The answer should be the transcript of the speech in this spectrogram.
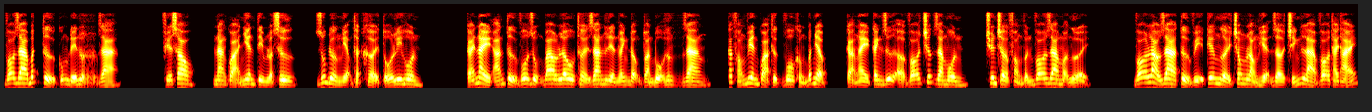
võ gia bất tử cũng đến luận ra. Phía sau, nàng quả nhiên tìm luật sư, giúp đường nghiệm thật khởi tố ly hôn. Cái này án tử vô dụng bao lâu thời gian liền oanh động toàn bộ hưng giang, các phóng viên quả thực vô khổng bất nhập, cả ngày canh giữ ở võ trước gia môn, chuyên chờ phỏng vấn võ gia mọi người. Võ lão gia tử vị kia người trong lòng hiện giờ chính là võ thái thái,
